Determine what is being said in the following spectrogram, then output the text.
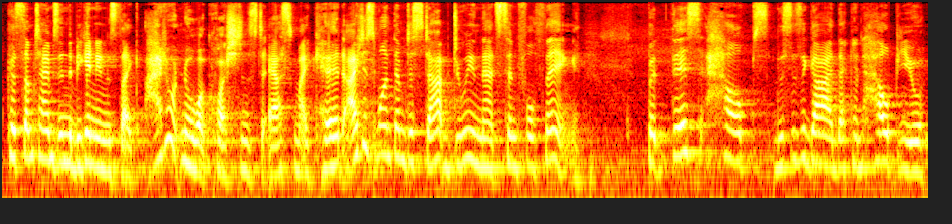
Because sometimes in the beginning, it's like, I don't know what questions to ask my kid. I just want them to stop doing that sinful thing. But this helps, this is a guide that can help you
